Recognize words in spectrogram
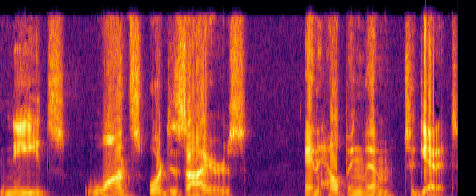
needs, wants, or desires, and helping them to get it.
